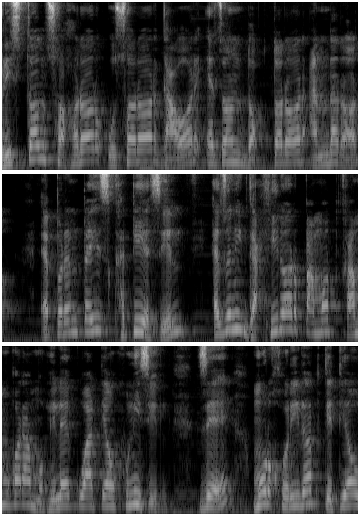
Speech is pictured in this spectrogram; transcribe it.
ব্ৰিষ্টল চহৰৰ ওচৰৰ গাঁৱৰ এজন ডক্তৰৰ আণ্ডাৰত এপ্ৰেণ্টাইজ খাটি আছিল এজনী গাখীৰৰ পামত কাম কৰা মহিলাই কোৱা তেওঁ শুনিছিল যে মোৰ শৰীৰত কেতিয়াও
